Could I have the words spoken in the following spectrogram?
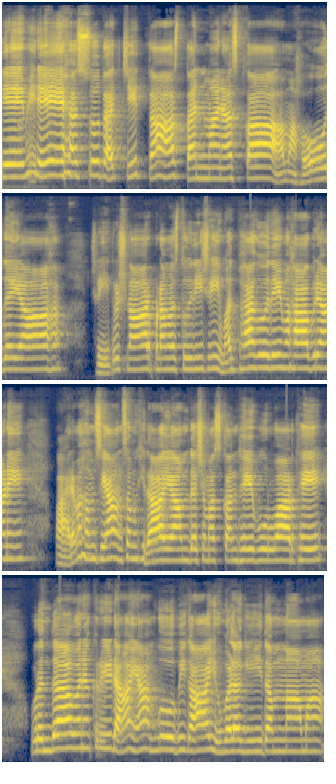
രേമിരേഹസ്സു തച്ചിത്താസ്തന്മനസ്കാ മഹോദയാ. ഇതി ശ്രീമദ്ഭാഗവതേ മഹാപുരാണേ. പാരമഹംസ്യാം സംഹിതായാം ദശമസ്കന്ധേ പൂർവാർദ്ധേ വൃന്ദാവനക്രീഡായാം ഗോപികായുഗളഗീതം നാമ.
